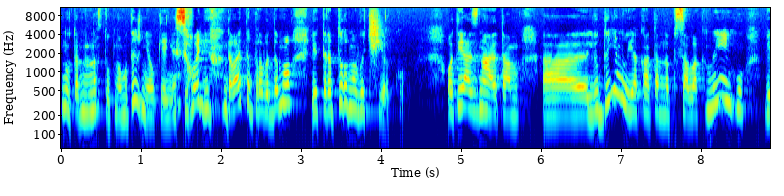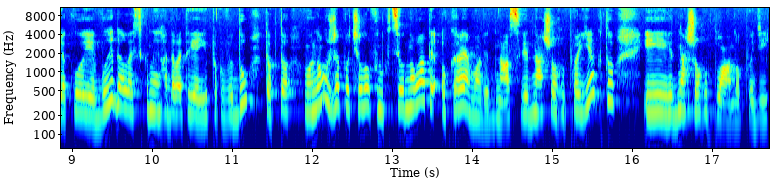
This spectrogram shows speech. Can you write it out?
ну там на наступному тижні, окей, не сьогодні, давайте проведемо літературну вечірку. От я знаю там е, людину, яка там написала книгу, в якої видалась книга, давайте я її проведу. Тобто воно вже почало функціонувати окремо від нас, від нашого проєкту і від нашого плану подій.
